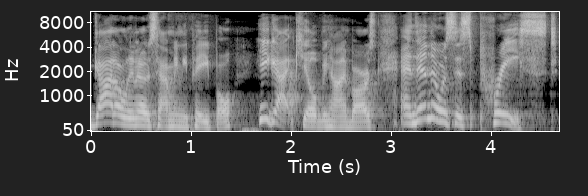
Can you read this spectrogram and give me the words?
God only knows how many people. He got killed behind bars. And then there was this priest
